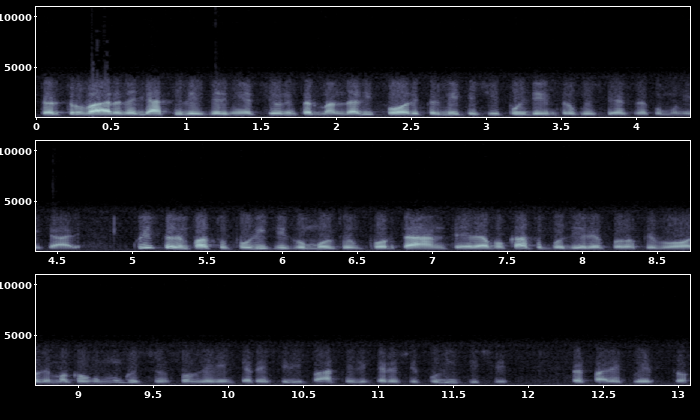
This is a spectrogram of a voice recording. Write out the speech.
per trovare degli atti di determinazione per mandarli fuori per metterci poi dentro questi extracomunitari. Questo è un fatto politico molto importante, l'avvocato può dire quello che vuole, ma comunque ci sono degli interessi di parte e degli interessi politici per fare questo.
